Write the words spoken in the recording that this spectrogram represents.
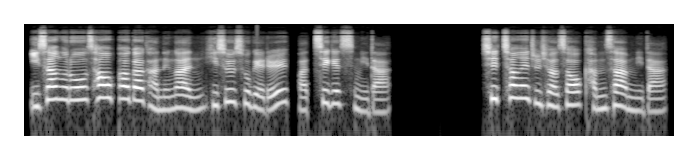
이상으로 사업화가 가능한 기술 소개를 마치겠습니다. 시청해주셔서 감사합니다.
